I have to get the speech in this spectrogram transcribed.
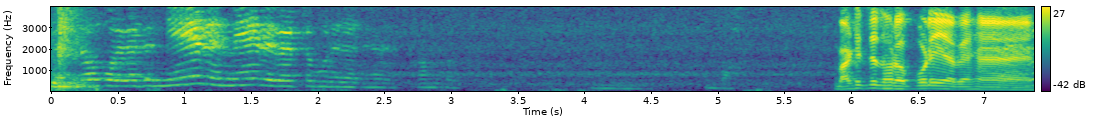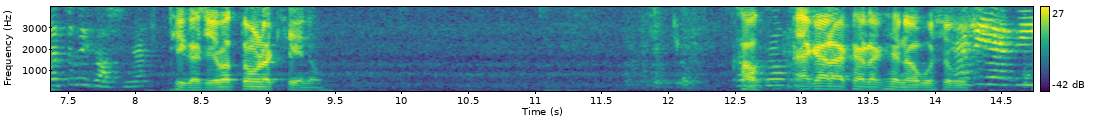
ব্যাগটাও পড়ে গেছে নে রে নে রে ব্যাগটা পড়ে গেছে হ্যাঁ কাম কর বাটিতে ধরো পড়ে যাবে হ্যাঁ। তুমি খাস না ঠিক আছে এবার তোমরা খেয়ে নাও। খাও একা একা খেয়ে নাও বসে বসে। হ্যাপি হ্যাপি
